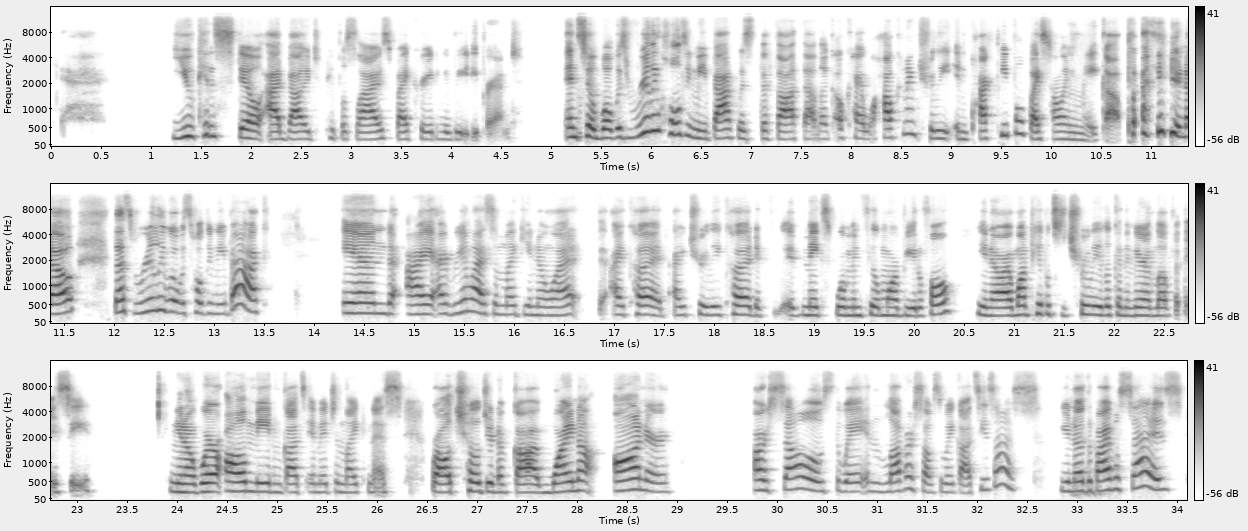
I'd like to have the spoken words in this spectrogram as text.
you can still add value to people's lives by creating a beauty brand. And so what was really holding me back was the thought that like, okay, well, how can I truly impact people by selling makeup? you know, that's really what was holding me back. And I, I realized I'm like, you know what? I could, I truly could. If it makes women feel more beautiful, you know, I want people to truly look in the mirror and love what they see. You know, we're all made in God's image and likeness. We're all children of God. Why not honor ourselves the way and love ourselves the way God sees us? You know, the Bible says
